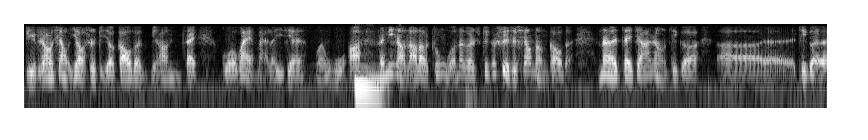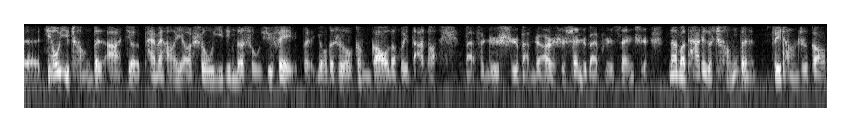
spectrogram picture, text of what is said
比方像要是比较高的，比方你在国外买了一件文物啊，嗯那你想拿到中国，那个这个税是相当高的。那再加上这个呃这个交易成本啊，就拍卖行也要收一定的手续费，有的时候更高的会达到百分之十、百分之二十，甚至百分之三十。那么它这个成本非常之高。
